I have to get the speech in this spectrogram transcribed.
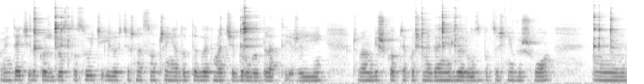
Pamiętajcie tylko, że dostosujcie ilość też nasączenia do tego, jak macie grube blaty. Jeżeli czy Wam biszkopt jakoś mega nie wyrósł, bo coś nie wyszło, mm,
